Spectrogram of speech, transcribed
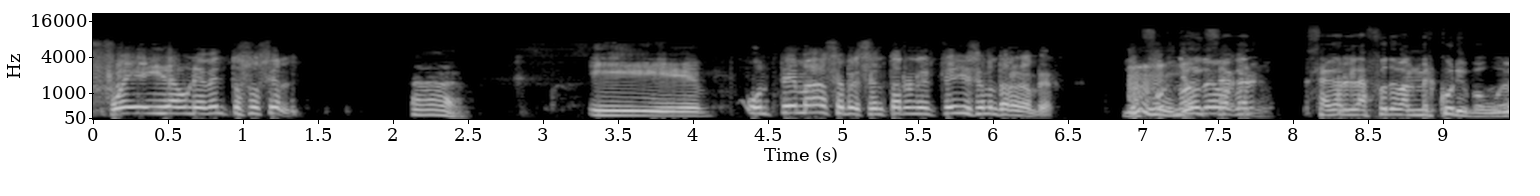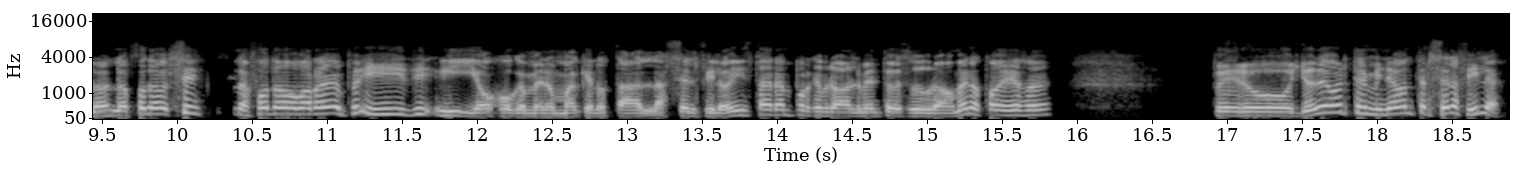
fue ir a un evento social. Ah, Y un tema se presentaron entre ellos y se mandaron a cambiar. No, Yo y debo- sacar- sacaron la foto para el Mercurio, pues, La, weón. la foto, sí, la foto para y, y, ojo que menos mal que no estaban las selfie y los Instagram porque probablemente hubiese durado menos todavía, ¿sabes? Pero yo debo haber terminado en tercera fila.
